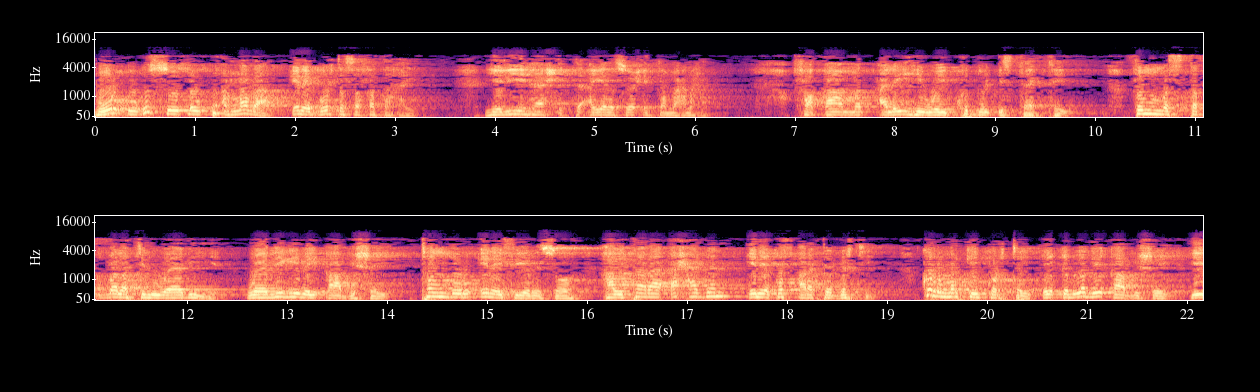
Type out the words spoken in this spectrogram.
buur ugu soo dhow arlada inay buurta safa tahay yeliihaa xigta ayada soo xigta macnaha faqaamat calayhi way ku dul istaagtay uma istaqbalat ilwaadiya waadigii bay qaabishay tanduru inay fiiriso hal taraa axadan inay qof aragta dartii kor markay kortay ay qibladii qaabishay yay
